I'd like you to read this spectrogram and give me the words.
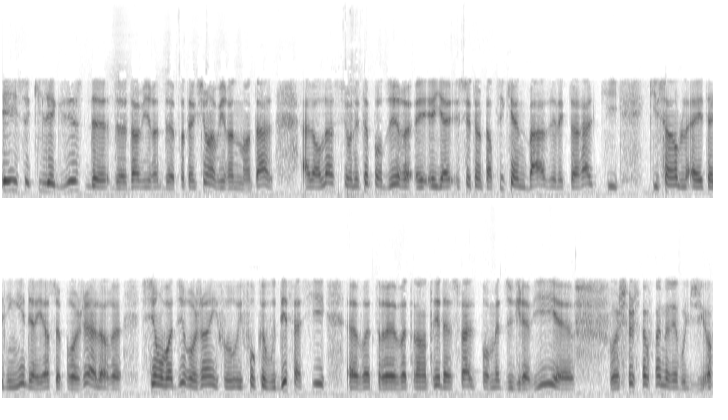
et ce qu'il existe de, protection environnementale. Alors là, si on était pour dire, c'est un parti qui a une base électorale qui, qui semble être alignée derrière ce projet. Alors, euh, si on va dire aux gens, il faut, il faut que vous défassiez euh, votre, votre entrée d'asphalte pour mettre du gravier, euh, je, vois une révolution.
